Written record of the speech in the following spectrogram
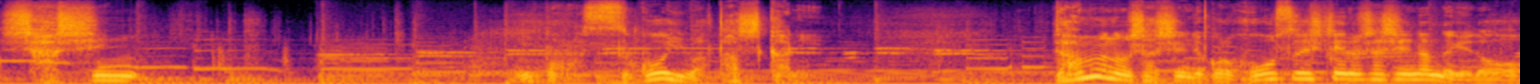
写真見たらすごいわ確かに。ダムの写真でこれ放水してる写真なんだけど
